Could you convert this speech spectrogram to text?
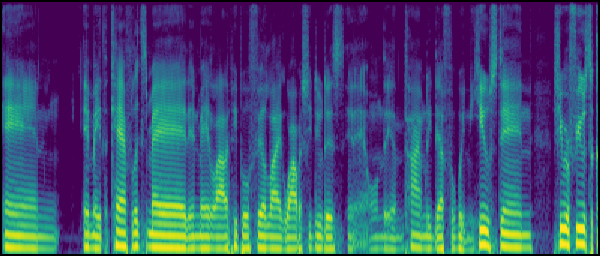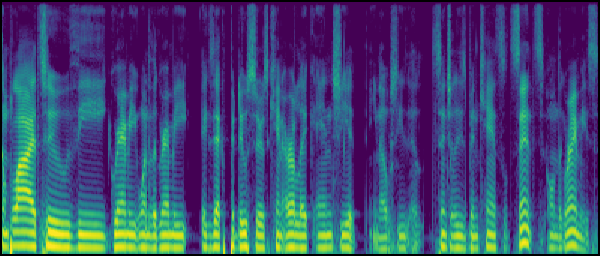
and it made the Catholics mad. It made a lot of people feel like, why would she do this on the untimely death of Whitney Houston? She refused to comply to the Grammy, one of the Grammy exec producers, Ken Ehrlich, and she, you know, she essentially has been canceled since on the Grammys.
